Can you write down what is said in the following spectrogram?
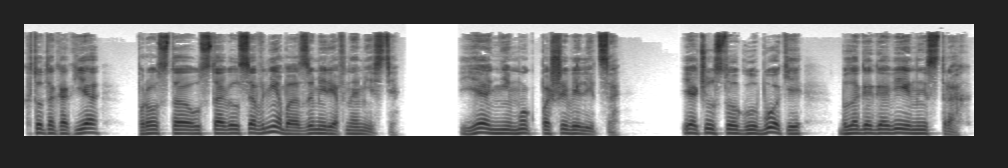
кто-то, как я, просто уставился в небо, замерев на месте. Я не мог пошевелиться. Я чувствовал глубокий, благоговейный страх.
